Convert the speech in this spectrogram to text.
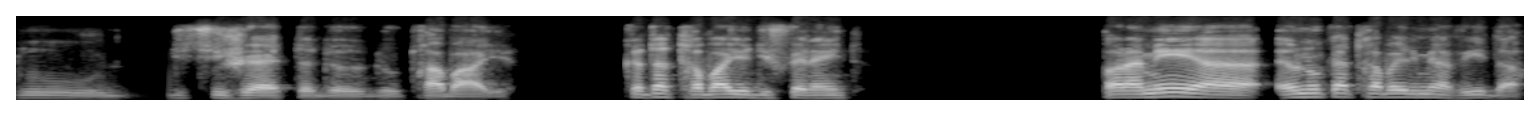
do, de sujeito do, do trabalho. Cada trabalho é diferente. Para mim, eh, eu nunca trabalhei na minha vida.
